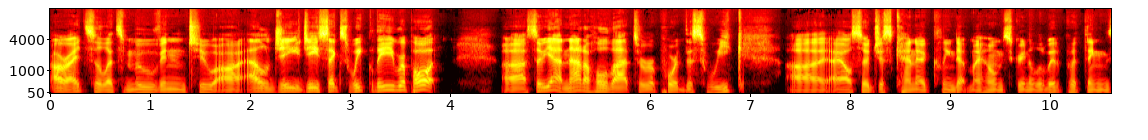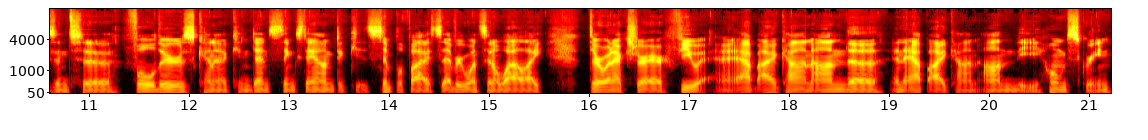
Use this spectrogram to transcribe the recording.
all right, so let's move into our LG G6 weekly report. Uh, so yeah, not a whole lot to report this week. Uh, I also just kind of cleaned up my home screen a little bit, put things into folders, kind of condense things down to simplify. So every once in a while, I throw an extra few app icon on the an app icon on the home screen,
